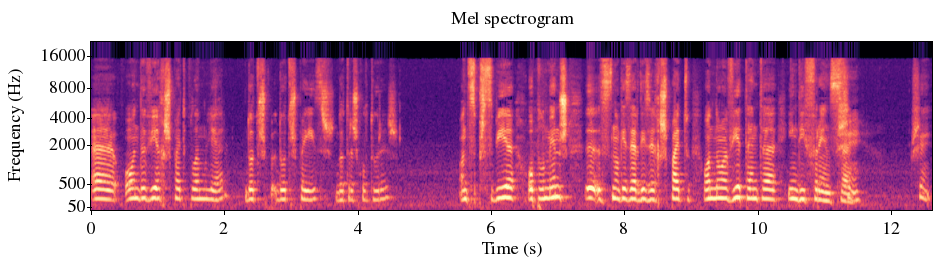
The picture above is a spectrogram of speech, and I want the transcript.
ah, onde havia respeito pela mulher, de outros, de outros países, de outras culturas? Onde se percebia, ou pelo menos, eh, se não quiser dizer respeito, onde não havia tanta indiferença. Sim, sim.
